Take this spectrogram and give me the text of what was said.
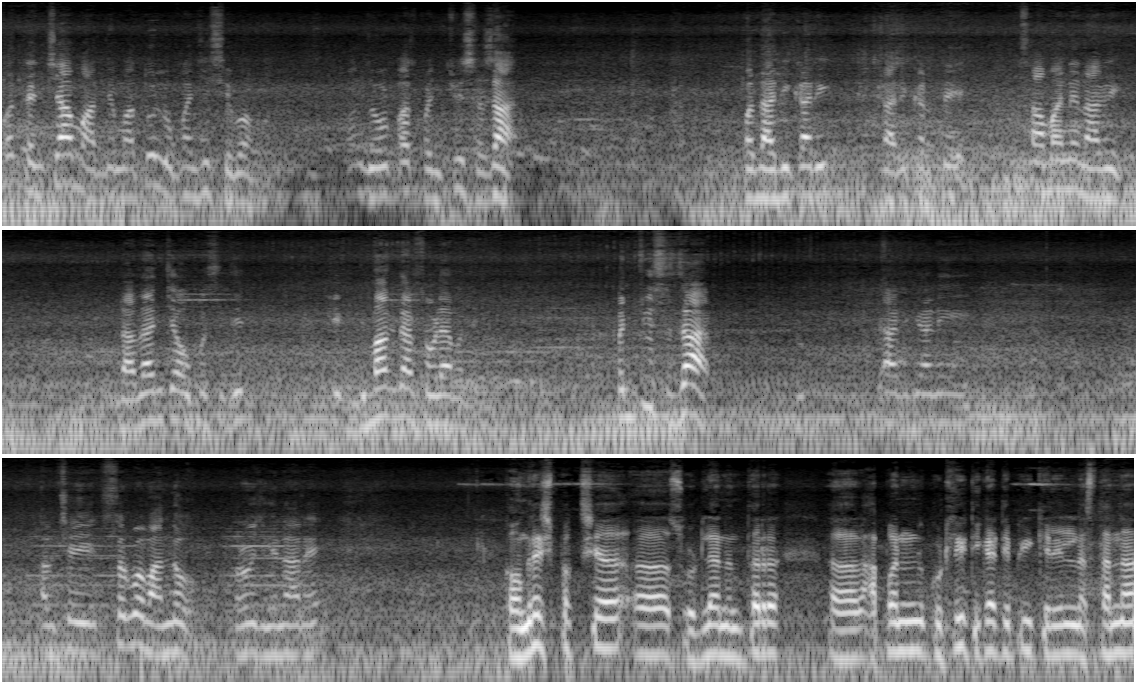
व त्यांच्या माध्यमातून लोकांची सेवा व्हावी. जवळपास पंचवीस हजार पदाधिकारी कार्यकर्ते सामान्य नागरिक दादांच्या उपस्थितीत एक दिमागदार सोहळ्यामध्ये पंचवीस हजार त्या ठिकाणी आमचे सर्व बांधव प्रवेश घेणार आहे. काँग्रेस पक्ष सोडल्यानंतर आपण कुठली टीकाटिपी केलेली नसताना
